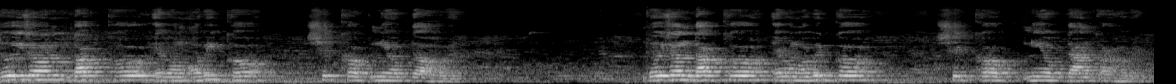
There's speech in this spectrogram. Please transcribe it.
দুইজন দক্ষ এবং অভিজ্ঞ শিক্ষক নিয়োগ দেওয়া হবে। দুইজন দক্ষ এবং অভিজ্ঞ শিক্ষক নিয়োগ দান করা হবে।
